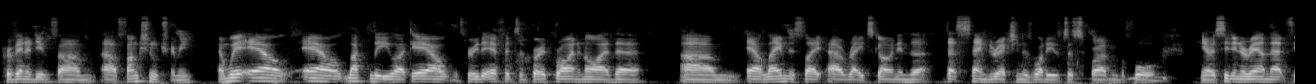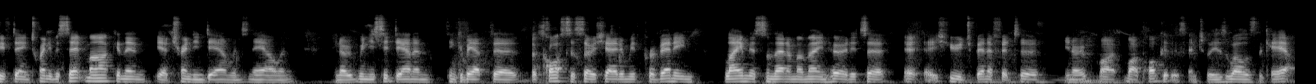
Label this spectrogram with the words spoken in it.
preventative um, uh, functional trimming. And we're our our luckily like our through the efforts of both Brian and I, the um, our lameness la- uh, rates going in the that same direction as what he was describing before. You know, sitting around that 15, 20% mark, and then yeah, trending downwards now. And you know, when you sit down and think about the the cost associated with preventing lameness and that in my main herd, it's a, a, a huge benefit to you know my, my pocket essentially as well as the cow.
